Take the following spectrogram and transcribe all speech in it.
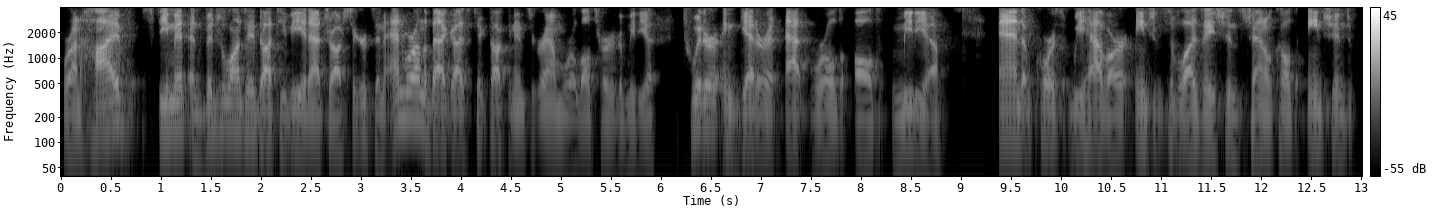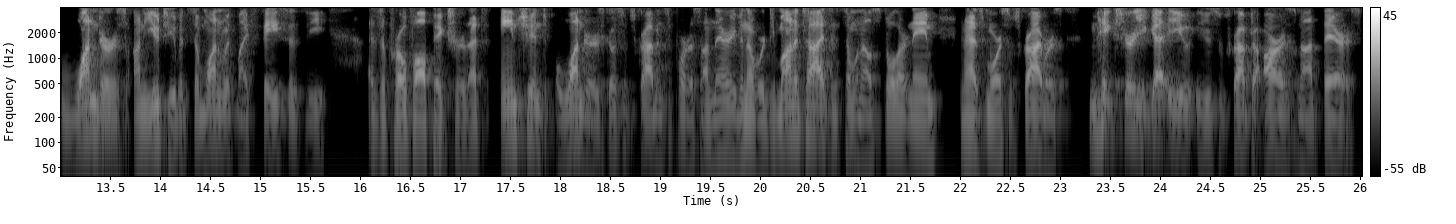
We're on Hive, Steemit, and Vigilante.tv at, at Josh Sigurdson. And we're on the Bad Guys, TikTok and Instagram, World Alternative Media, Twitter and Gettr at, at World Alt Media. And of course, we have our Ancient Civilizations channel called Ancient Wonders on YouTube. It's the one with my face as the as a profile picture. That's Ancient Wonders. Go subscribe and support us on there. Even though we're demonetized and someone else stole our name and has more subscribers, make sure you get you you subscribe to ours, not theirs.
